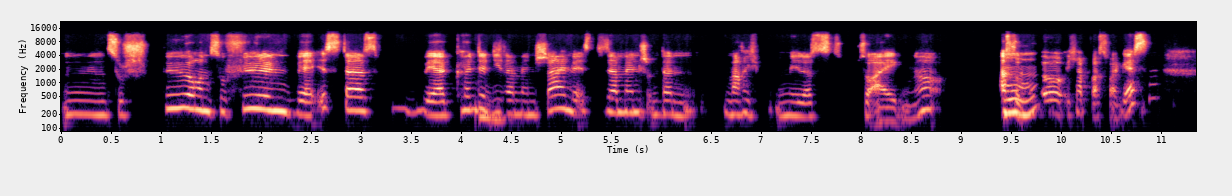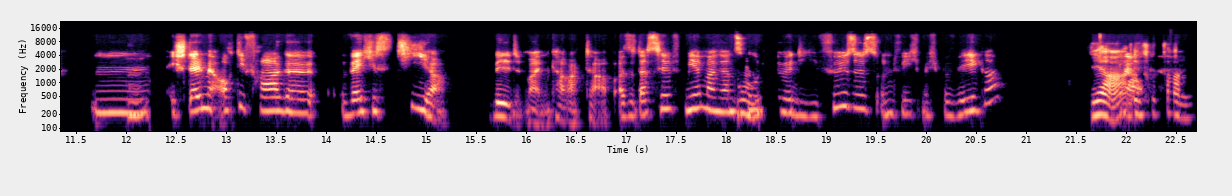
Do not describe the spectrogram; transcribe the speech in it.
mh, hm, zu spüren, zu fühlen, wer ist das, wer könnte mhm. dieser Mensch sein, wer ist dieser Mensch und dann mache ich mir das zu eigen. Ne? Achso, mhm. äh, ich habe was vergessen. Hm, mhm. Ich stelle mir auch die Frage, welches Tier bildet meinen Charakter ab? Also das hilft mir mal ganz mhm. gut für die Physis und wie ich mich bewege. Ja, genau. interessant.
